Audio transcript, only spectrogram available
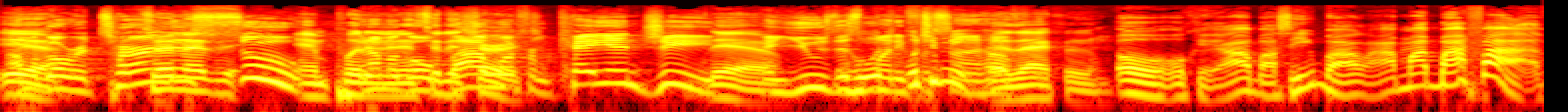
I'm gonna go return Turn this that- suit and put it I'm gonna go the buy one from K and G Yeah. and use this What- money what for you mean? something. Exactly. Oh, okay. I about to see, he buy, I might buy five.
